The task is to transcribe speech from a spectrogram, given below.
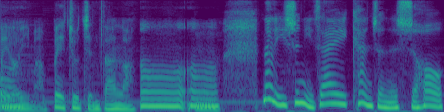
背而已嘛，背就简单了。嗯嗯，那李医师你在看诊的时候，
